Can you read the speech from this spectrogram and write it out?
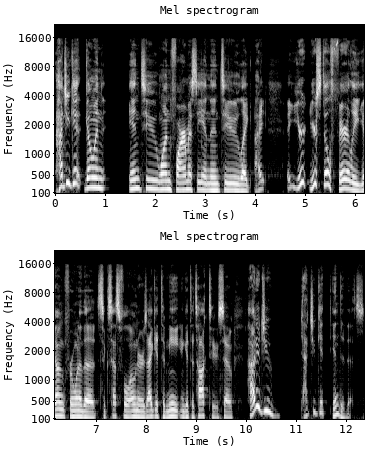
how'd you get going into one pharmacy and then to like I? you're you're still fairly young for one of the successful owners I get to meet and get to talk to. So how did you how did you get into this?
